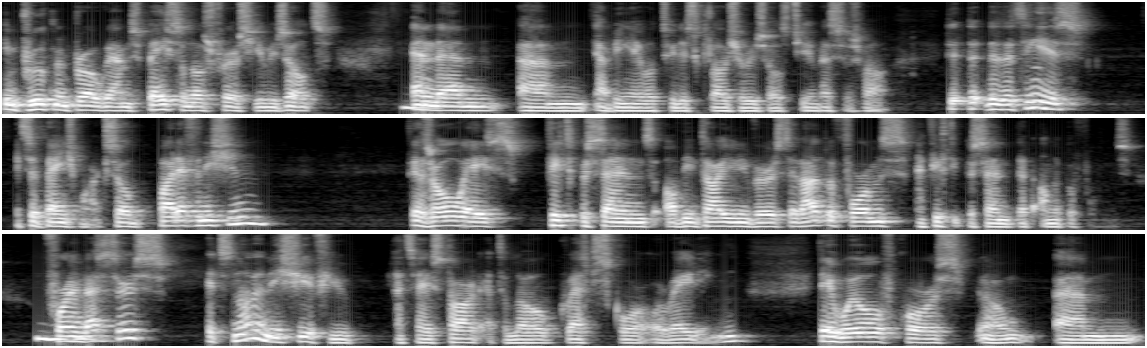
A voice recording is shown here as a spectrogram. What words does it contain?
improvement programs based on those first year results, mm-hmm. and then um, yeah, being able to disclose your results to investors as well. The, the, the, thing is, it's a benchmark. So by definition, there's always 50% of the entire universe that outperforms and 50% that underperforms. Mm-hmm. For investors, it's not an issue if you, let's say, start at a low GRESB score or rating they will, of course, you know, um,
